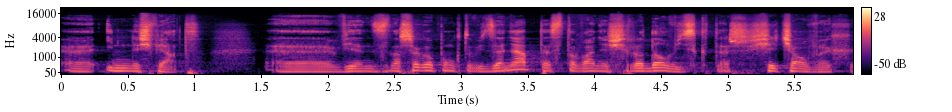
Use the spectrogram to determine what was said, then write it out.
e, inny świat. E, więc z naszego punktu widzenia testowanie środowisk też sieciowych,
